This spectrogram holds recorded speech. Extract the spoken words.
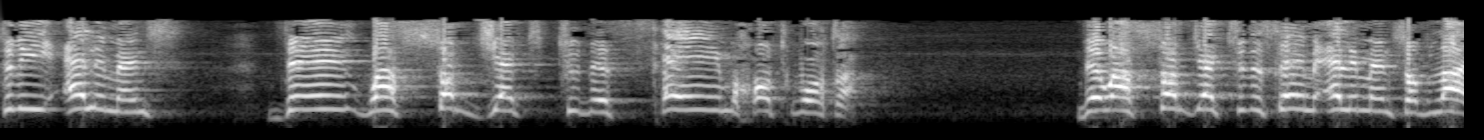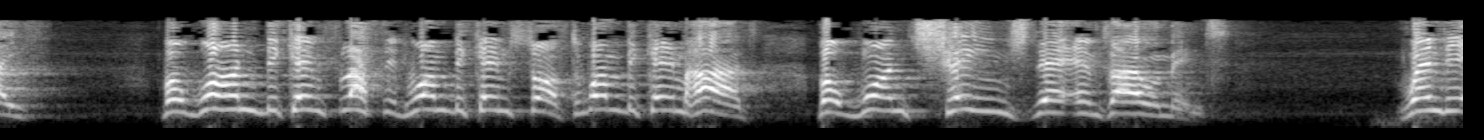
three elements, they were subject to the same hot water. They were subject to the same elements of life. But one became flaccid, one became soft, one became hard, but one changed their environment. When the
